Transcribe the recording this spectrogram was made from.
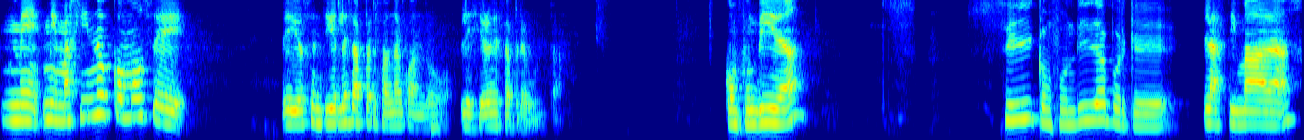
Me, me imagino cómo se debió sentirle esa persona cuando le hicieron esa pregunta. Confundida, Sí, confundida porque lastimada,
